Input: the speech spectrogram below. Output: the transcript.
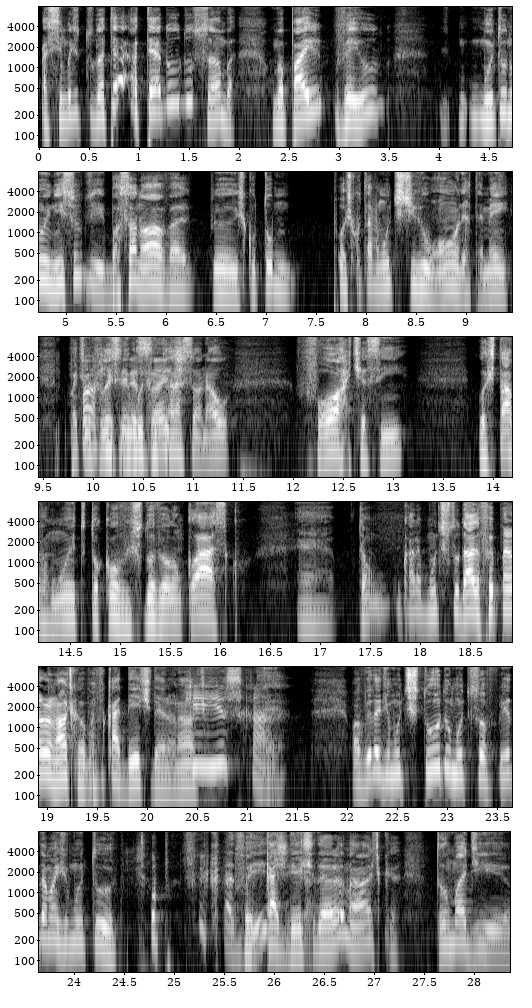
acima de tudo, até, até do, do samba. O meu pai veio muito no início de Bossa Nova, escutou, escutava muito Steve Wonder também. Pai tinha Ah, que influência de música internacional forte, assim. Gostava muito, tocou, estudou violão clássico. É, então, um cara muito estudado. Foi para aeronáutica, meu pai foi cadete da Que aeronáutica. isso, cara? Uma vida de muito estudo, muito sofrida, mas muito. Foi cadete, Foi cadete cara? da aeronáutica. Turma de.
